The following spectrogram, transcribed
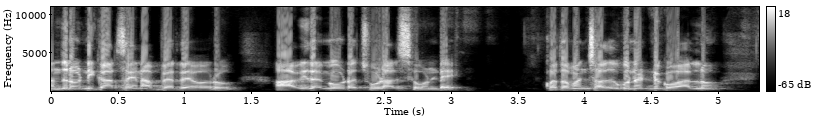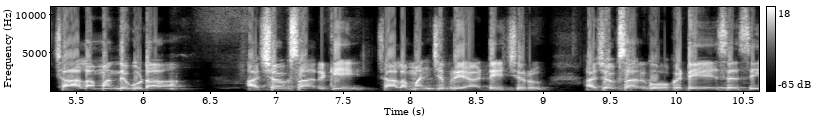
అందులో నికార్సైన అభ్యర్థి ఎవరు? ఆ విధంగా కూడా చూడాల్సి ఉండే. కొంతమంది చదువుకున్నట్టు వాళ్ళు చాలామంది కూడా అశోక్ సార్కి చాలా మంచి ప్రియారిటీ ఇచ్చారు. అశోక్ సార్కు ఒకటే వేసేసి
